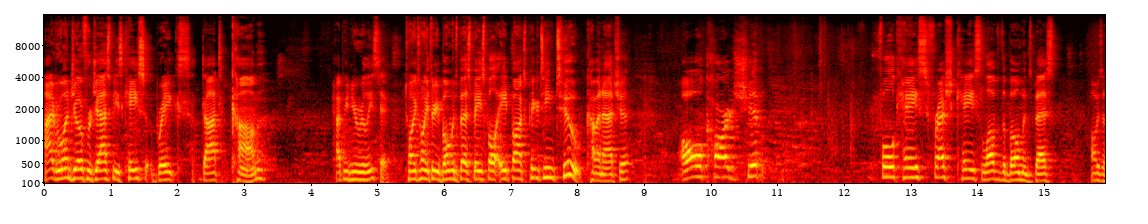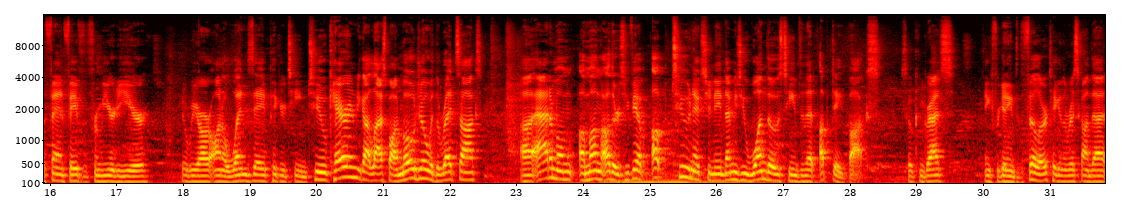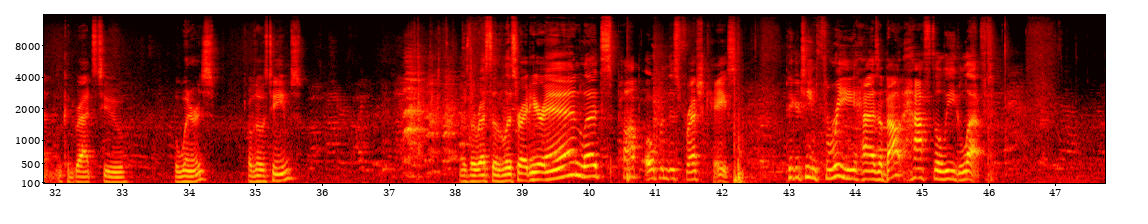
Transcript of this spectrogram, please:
Hi, everyone. Joe for jaspyscasebreaks.com. Happy new release day. 2023 Bowman's Best Baseball 8 box picker team 2 coming at you. All card ship. Full case, fresh case. Love the Bowman's Best. Always a fan favorite from year to year. Here we are on a Wednesday, picker team 2. Karen, you got Last Spot Mojo with the Red Sox. Uh, Adam, um, among others, if you have up two next to your name, that means you won those teams in that update box. So congrats Thank you for getting into the filler, taking the risk on that, and congrats to the winners of those teams. There's the rest of the list right here, and let's pop open this fresh case. Pick your team three has about half the league left.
